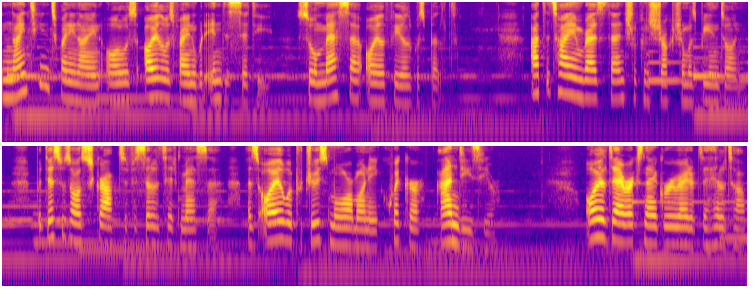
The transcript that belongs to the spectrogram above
In 1929, oil was, oil was found within the city, so Mesa oil field was built. At the time, residential construction was being done, but this was all scrapped to facilitate Mesa, as oil would produce more money quicker and easier. Oil derricks now grew out of the hilltop,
